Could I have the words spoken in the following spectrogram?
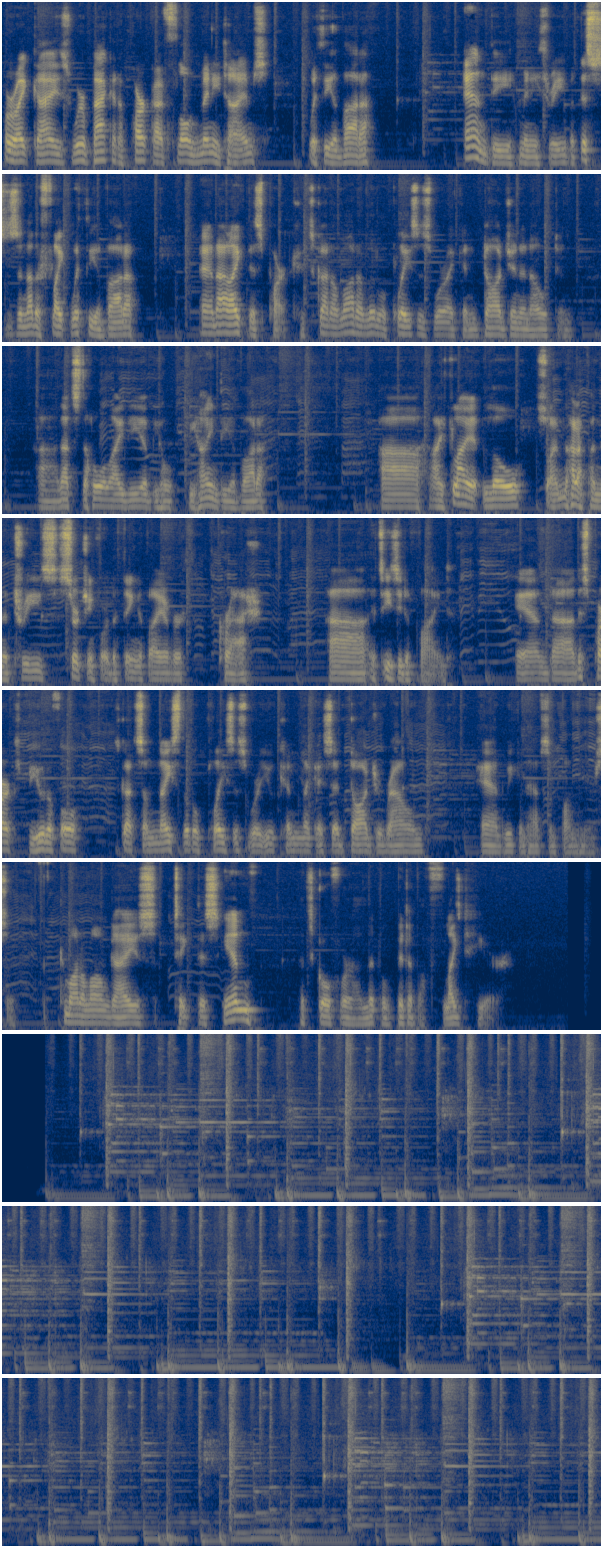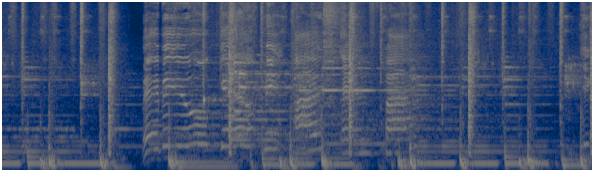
All right, guys, we're back at a park I've flown many times with the Avata and the Mini 3, but this is another flight with the Avata, and I like this park. It's got a lot of little places where I can dodge in and out, and uh, that's the whole idea behind the Avata. Uh, I fly it low, so I'm not up in the trees searching for the thing if I ever crash. Uh, it's easy to find. And uh, this park's beautiful. It's got some nice little places where you can, like I said, dodge around and we can have some fun here. So come on along, guys. Take this in. Let's go for a little bit of a flight here.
